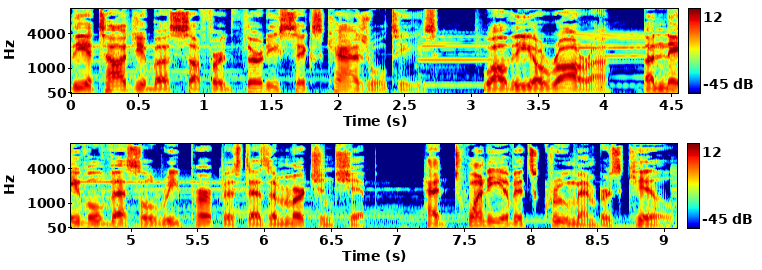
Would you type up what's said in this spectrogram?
The Itagiba suffered 36 casualties, while the Arara, a naval vessel repurposed as a merchant ship, had 20 of its crew members killed.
